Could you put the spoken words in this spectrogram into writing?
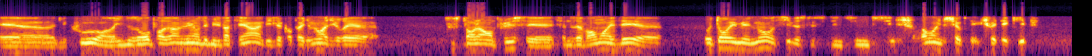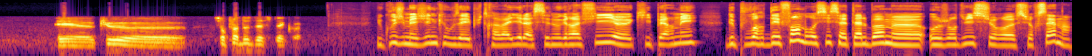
Et euh, du coup, ils nous ont reprogrammé en 2021 et l'accompagnement a duré euh, tout ce temps-là en plus et ça nous a vraiment aidé euh, autant humainement aussi parce que c'était vraiment une chouette, chouette équipe et que sur plein d'autres aspects quoi. Du coup, j'imagine que vous avez pu travailler la scénographie euh, qui permet de pouvoir défendre aussi cet album euh, aujourd'hui sur, euh, sur scène.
